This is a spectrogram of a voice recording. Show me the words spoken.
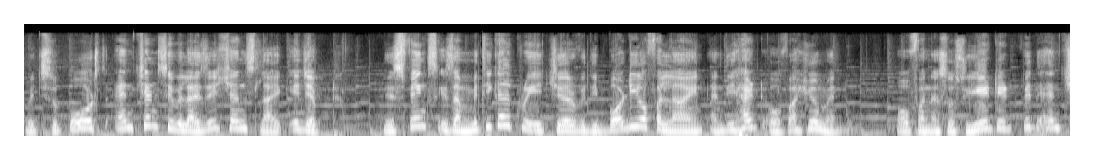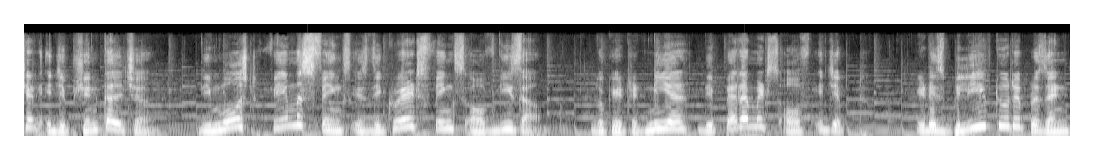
which supports ancient civilizations like Egypt. The Sphinx is a mythical creature with the body of a lion and the head of a human, often associated with ancient Egyptian culture. The most famous Sphinx is the Great Sphinx of Giza, located near the pyramids of Egypt. It is believed to represent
